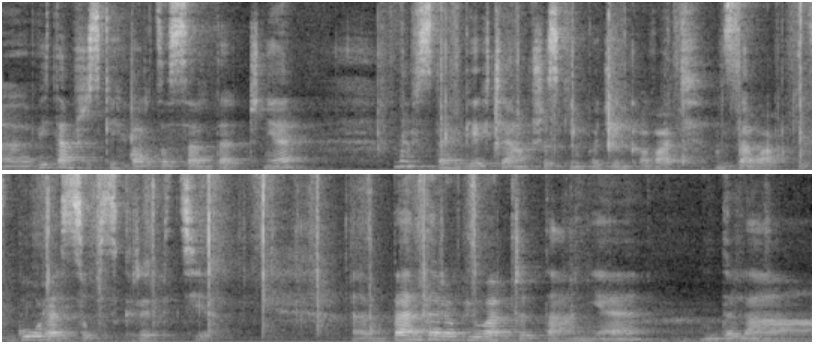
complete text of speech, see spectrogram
E, Witam wszystkich bardzo serdecznie. Na wstępie chciałam wszystkim podziękować za łapki w górę, subskrypcje. E, Będę robiła czytanie dla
